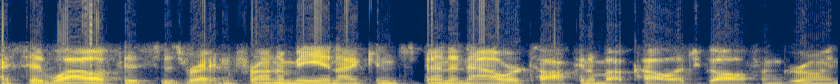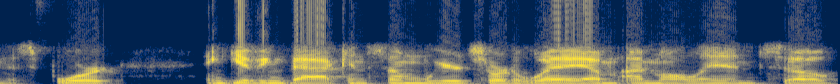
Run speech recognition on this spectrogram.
I said, "Wow, if this is right in front of me, and I can spend an hour talking about college golf and growing the sport and giving back in some weird sort of way, I'm I'm all in." So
